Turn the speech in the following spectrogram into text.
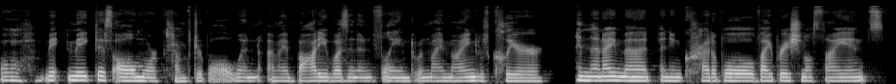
oh make, make this all more comfortable when my body wasn't inflamed when my mind was clear and then i met an incredible vibrational science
